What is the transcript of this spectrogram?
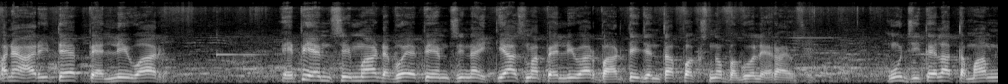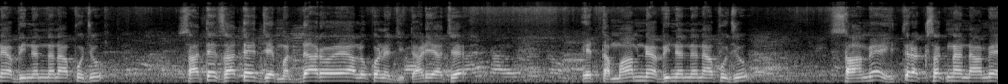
અને આ રીતે પહેલી વાર એપીએમસીમાં, ડભો એપીએમસીના ઇતિહાસમાં પહેલીવાર ભારતીય જનતા પક્ષનો ભગવો લહેરાયો છે. હું જીતેલા તમામને અભિનંદન આપું છું. સાથે સાથે જે મતદારોએ આ લોકોને જીતાડ્યા છે, એ તમામને અભિનંદન આપું છું. સામે હિતરક્ષકના નામે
